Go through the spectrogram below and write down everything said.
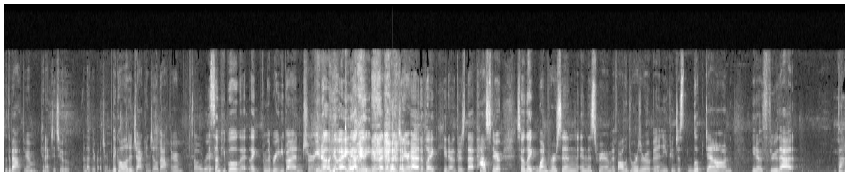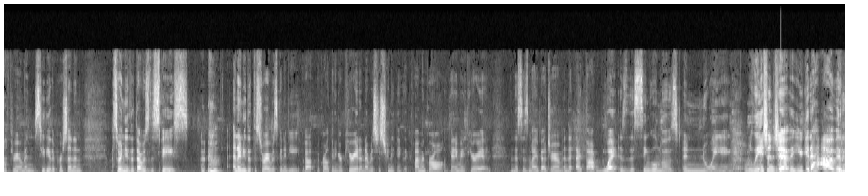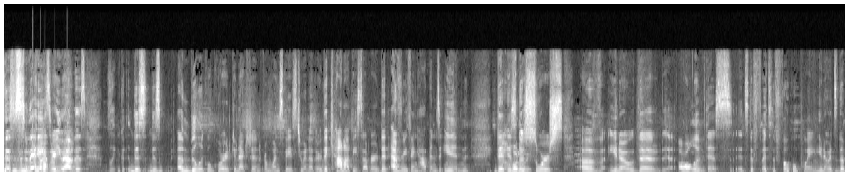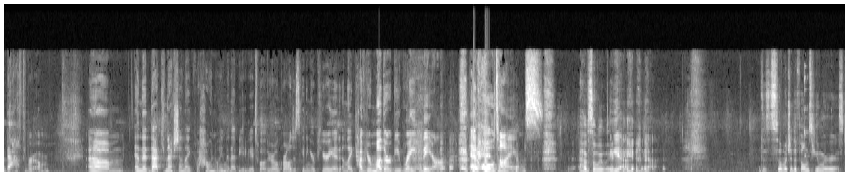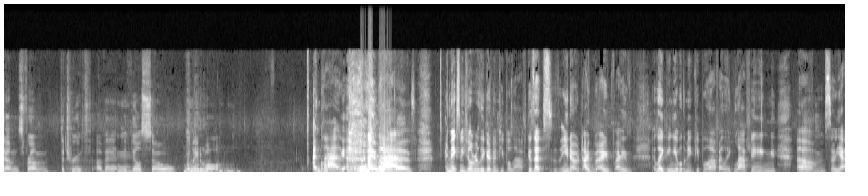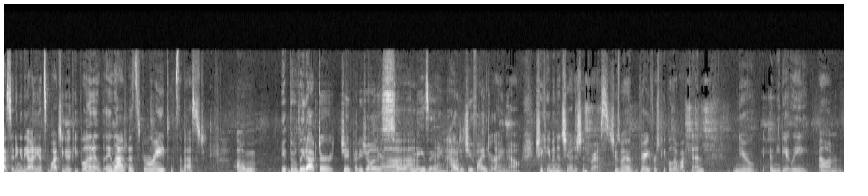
with a bathroom connected to another bedroom. They call it a Jack and Jill bathroom. Oh, right. Some people, like from the Brady Bunch, or you know, like totally. you get that image in your head of like, you know, there's that pass through. So like one person in this room, if all the doors are open, you can just look down, you know, through that bathroom and see the other person. And so I knew that that was the space. and I knew that the story was going to be about a girl getting her period. And I was just trying to think, like, if I'm a girl getting my period and this is my bedroom, and I thought, what is the single most annoying relationship that you could have in this space where you have this this this umbilical cord connection from one space to another that cannot be severed that everything happens in that is totally. the source of you know the all of this. It's the it's the focal point you know it's the bathroom. Um, and that that connection like how annoying would that be to be a 12 year old girl just getting your period and like have your mother be right there at all times? Absolutely. Yeah yeah so much of the film's humor stems from the truth of it. Mm. It feels so relatable. I'm glad. Yeah. I'm glad. It, it makes me feel really good when people laugh because that's you know I I I I like being able to make people laugh. I like laughing. Um, so yeah, sitting in the audience and watching other people and it, they laugh. It's great. It's the best. Um, y- the lead actor, Jade Pettyjohn, is so amazing. How did you find her? I know. She came in and she auditioned for us. She was one of the very first people that walked in, knew immediately. Um,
